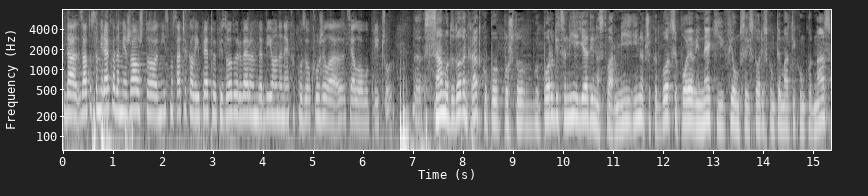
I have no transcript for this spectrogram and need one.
Da, zato sam i rekla da mi je žao što nismo sačekali i petu epizodu, jer verujem da bi ona nekako zaokružila celu ovu priču. Samo da dodam kratko, po, pošto porodica nije jedina stvar. Mi, inače, kad god se pojavi neki film sa istorijskom tematikom kod nas,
